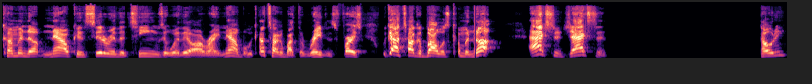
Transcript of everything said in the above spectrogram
coming up now, considering the teams and where they are right now. But we got to talk about the Ravens first. We got to talk about what's coming up. Action Jackson Cody,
